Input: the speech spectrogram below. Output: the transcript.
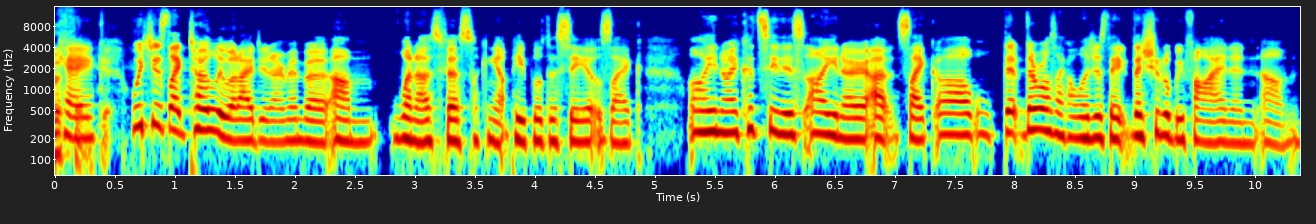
okay. it. Which is like totally what I did. I remember um when I was first looking up people to see, it was like, oh, you know, I could see this. Oh, you know, uh, it's like, oh, they're, they're all psychologists. They they should all be fine. And um,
